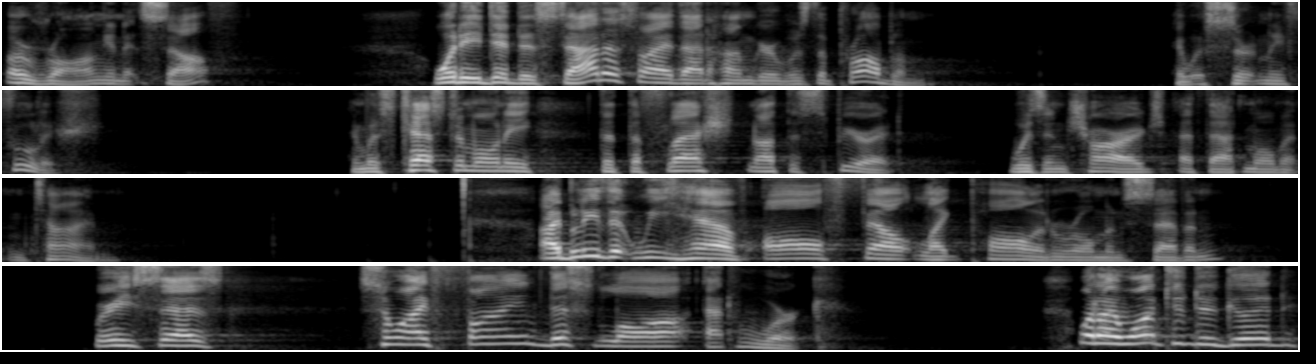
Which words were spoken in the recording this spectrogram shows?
or wrong in itself. What he did to satisfy that hunger was the problem. It was certainly foolish and was testimony that the flesh, not the spirit, was in charge at that moment in time. I believe that we have all felt like Paul in Romans 7. where he says, So I find this law at work. When I want to do good,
